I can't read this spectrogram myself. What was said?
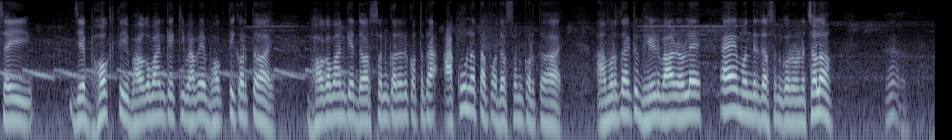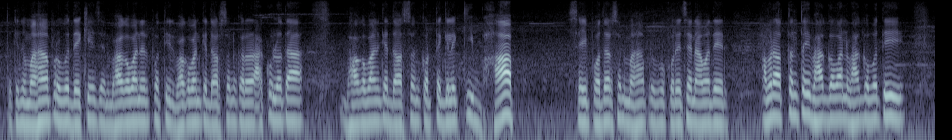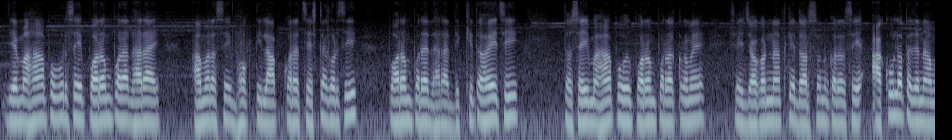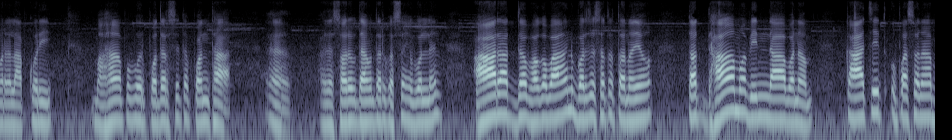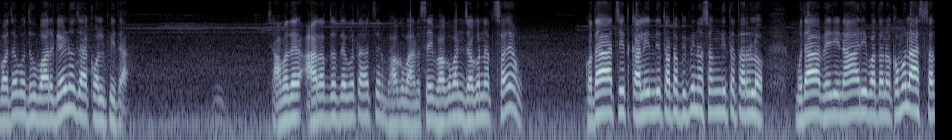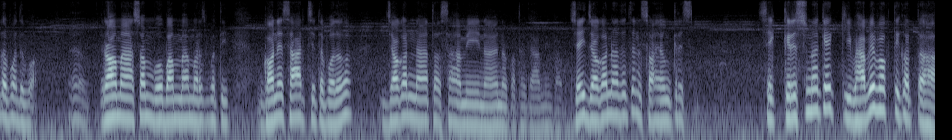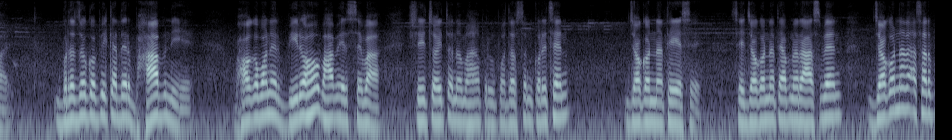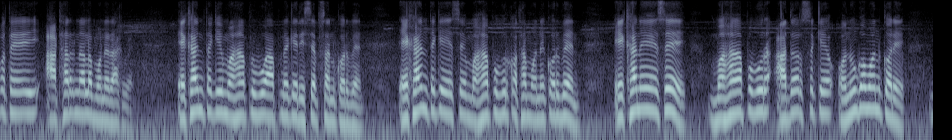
সেই যে ভক্তি, ভগবানকে কীভাবে ভক্তি করতে হয়? ভগবানকে দর্শন করার কতটা আকুলতা প্রদর্শন করতে হয়? আমরা তো একটু ভিড় ভাড় হলে, এই মন্দির দর্শন করব না, চলো। হ্যাঁ তো কিন্তু মহাপ্রভু দেখিয়েছেন, ভগবানের প্রতি, ভগবানকে দর্শন করার আকুলতা ভগবানকে দর্শন করতে গেলে কি ভাব? সেই প্রদর্শন মহাপ্রভু করেছেন আমাদের। আমরা অত্যন্তই ভাগ্যবান ভাগ্যবতী যে মহাপ্রভুর সেই পরম্পরা ধারায় আমরা সেই ভক্তি লাভ করার চেষ্টা করছি পরম্পরা ধারা দীক্ষিত হয়েছি। তো সেই মহাপ্রভুর পরম্পরাক্রমে সেই জগন্নাথকে দর্শন করার সেই আকুলতা যেন আমরা লাভ করি। মহাপ্রভুর প্রদর্শিত পন্থা হ্যাঁ, আমাদের স্বরূপ দামোদর গোস্বামী বললেন আরাধ্য ভগবান ব্রজশত তনয় তদ্ধাম বৃন্দাবনম কাচিত উপাসনা বজবধূ বর্গেণ যা কল্পিতা আমাদের আরাধ্য দেবতা হচ্ছেন ভগবান। সেই ভগবান জগন্নাথ স্বয়ং। কদাচিৎ কালিন্দী তট বিভিন্ন সংগীত তরল, মুদা ভেরি নারী বদন কমলাস্বাদ পদব। রমা শম্ভু ব্রহ্মা মরস্পতি গণেশার চিতপদ জগন্নাথ স্বামী নয়ন পথগামী ভব। সেই জগন্নাথ হচ্ছেন স্বয়ং কৃষ্ণ। সেই কৃষ্ণকে কীভাবে ভক্তি করতে হয়? ব্রজগোপিকাদের ভাব নিয়ে, ভগবানের বিরহ ভাবের সেবা শ্রী চৈতন্য মহাপ্রভু প্রদর্শন করেছেন। জগন্নাথে এসে, সেই জগন্নাথে আপনারা আসবেন। জগন্নাথ আসার পথে এই আঠারো নালা মনে রাখবেন। এখান থেকে মহাপ্রভু আপনাকে রিসেপশন করবেন। এখান থেকে এসে মহাপ্রভুর কথা মনে করবেন। এখানে এসে মহাপ্রভুর আদর্শকে অনুগমন করে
